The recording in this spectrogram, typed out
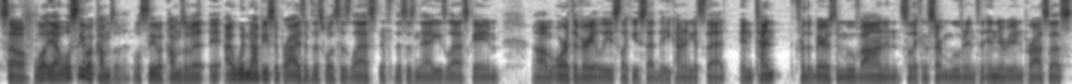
So, well, yeah, we'll see what comes of it. We'll see what comes of it. it. I would not be surprised if this was his last, if this is Nagy's last game, um, or at the very least, like you said, that he kind of gets that intent for the Bears to move on, and so they can start moving into the interviewing process.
